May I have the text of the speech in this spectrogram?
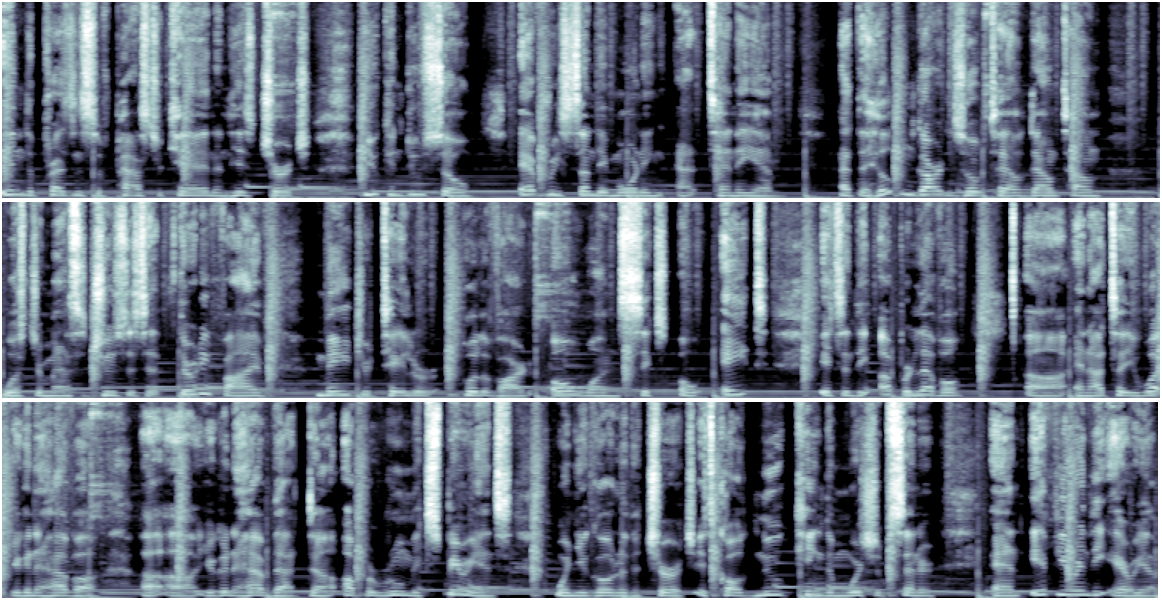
in the presence of Pastor Ken and his church, you can do so every Sunday morning at 10 a.m. at the Hilton Gardens Hotel downtown Worcester, Massachusetts at 35 Major Taylor Boulevard 01608. It's in the upper level. Uh, and I'll tell you what, you're gonna have a, uh, uh, you're gonna have that uh, upper room experience when you go to the church. It's called New Kingdom Worship Center, and if you're in the area,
